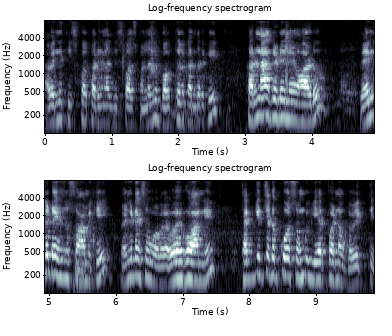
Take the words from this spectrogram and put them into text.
అవన్నీ తీసుకో పరిగణలోకి తీసుకోవాల్సిన పని లేదు. భక్తులకు అందరికీ కరుణాకరుడు అనేవాడు వెంకటేశ్వర స్వామికి వెంకటేశ్వర వైభవాన్ని తగ్గించడం కోసం ఏర్పడిన ఒక వ్యక్తి.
